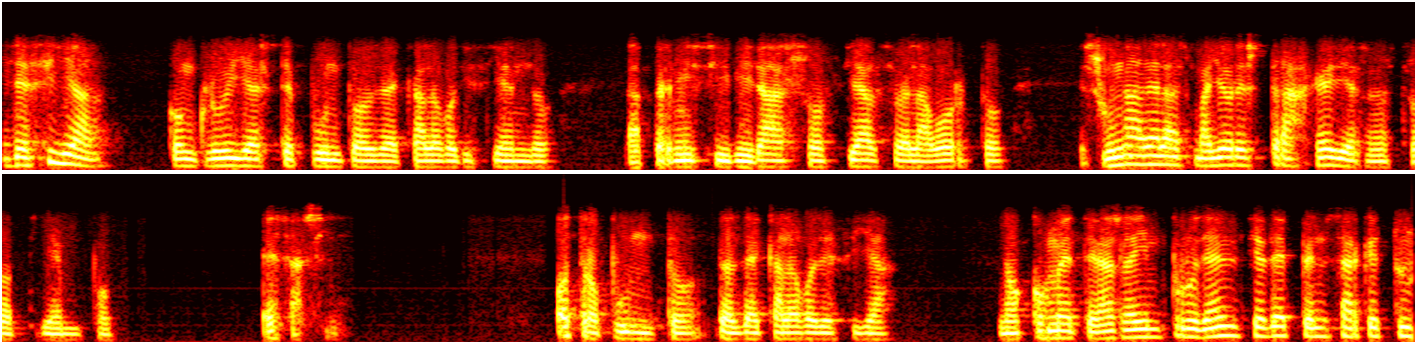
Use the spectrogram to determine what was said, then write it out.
Y decía, concluía este punto del decálogo diciendo, la permisividad social sobre el aborto es una de las mayores tragedias de nuestro tiempo. Es así. Otro punto del decálogo decía, no cometerás la imprudencia de pensar que tú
